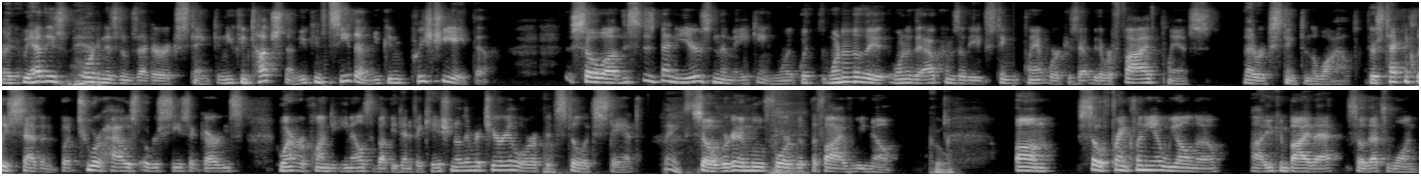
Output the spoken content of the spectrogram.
right we have these Yeah. organisms that are extinct and you can touch them you can see them you can appreciate them so uh, this has been years in the making with, with one of the one of the outcomes of the extinct plant work is that there were five plants that are extinct in the wild. There's technically seven, but two are housed overseas at gardens who aren't replying to emails about the identification of their material or if it's still extant. Thanks. So we're going to move forward with the five we know. Cool. Um, so Franklinia, we all know. Uh, you can buy that. So that's one.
